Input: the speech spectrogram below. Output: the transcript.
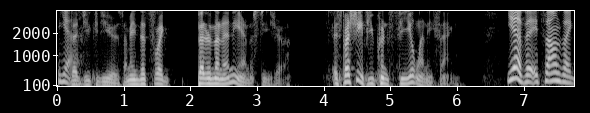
Yeah. that you could use. I mean, that's like better than any anesthesia, especially if you couldn't feel anything. yeah, but it sounds like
